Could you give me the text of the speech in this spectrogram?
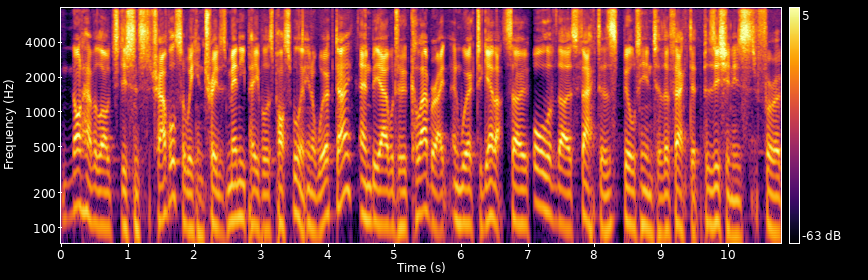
not have a large distance to travel so we can treat as many people as possible in a workday and be able to collaborate and work together. So all of those factors built into the fact that position is for a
